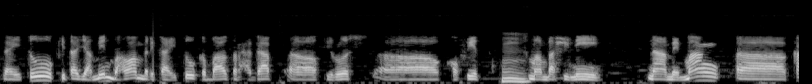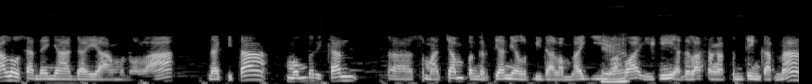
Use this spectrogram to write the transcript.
nah itu kita jamin bahwa mereka itu kebal terhadap uh, virus uh, COVID-19 hmm. ini. Nah, memang uh, kalau seandainya ada yang menolak, nah kita memberikan uh, semacam pengertian yang lebih dalam lagi yeah. bahwa ini adalah sangat penting karena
